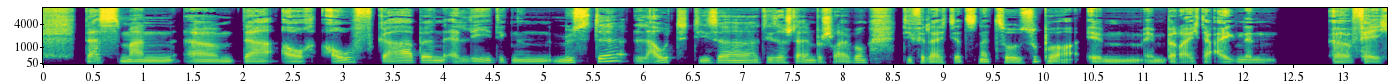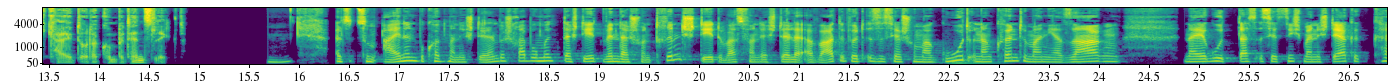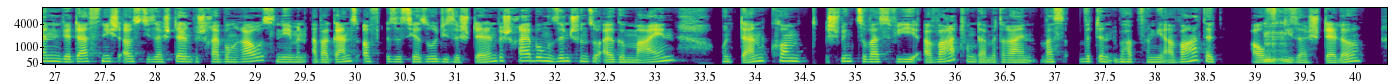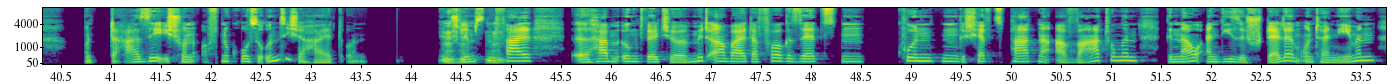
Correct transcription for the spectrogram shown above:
dass man ähm, da auch Aufgaben erledigen müsste, laut dieser, dieser Stellenbeschreibung, die vielleicht jetzt nicht so super im, im Bereich der eigenen äh, Fähigkeit oder Kompetenz liegt. Mhm. Also zum einen bekommt man eine Stellenbeschreibung mit, da steht, wenn da schon drin steht, was von der Stelle erwartet wird, ist es ja schon mal gut und dann könnte man ja sagen, naja gut, das ist jetzt nicht meine Stärke, können wir das nicht aus dieser Stellenbeschreibung rausnehmen. Aber ganz oft ist es ja so, diese Stellenbeschreibungen sind schon so allgemein und dann kommt, schwingt sowas wie Erwartung damit rein. Was wird denn überhaupt von mir erwartet auf mhm. dieser Stelle? Und da sehe ich schon oft eine große Unsicherheit und im mhm, schlimmsten mhm. Fall äh, haben irgendwelche Mitarbeiter, Vorgesetzten, Kunden, Geschäftspartner Erwartungen genau an diese Stelle im Unternehmen,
